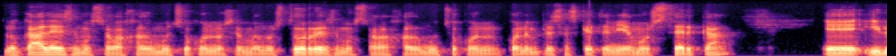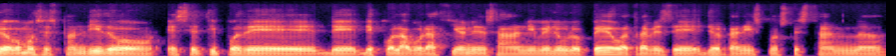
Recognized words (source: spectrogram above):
locales. Hemos trabajado mucho con los hermanos Torres, hemos trabajado mucho con, empresas que teníamos cerca eh, y luego hemos expandido ese tipo de, colaboraciones a nivel europeo a través de, organismos que están ah,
